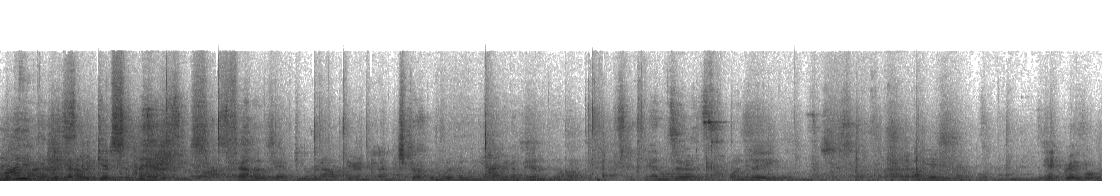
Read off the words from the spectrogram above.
Finally, I would get so mad at these fellas after you were out there and kind of struggling with them and bringing them in. And, then- and uh, one day, uh, Ed Graybill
